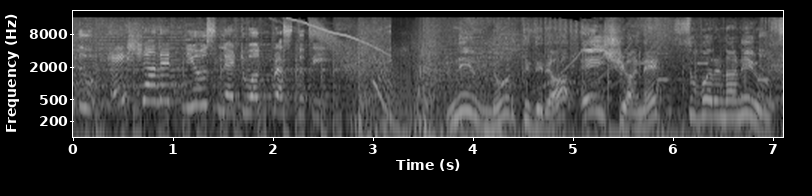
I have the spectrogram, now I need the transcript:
ಇದು ಏಷ್ಯಾನೆಟ್ ನ್ಯೂಸ್ ನೆಟ್ವರ್ಕ್ ಪ್ರಸ್ತುತಿ. ನೀವು ನೋಡ್ತಿದ್ದೀರಾ ಏಷ್ಯಾ ನೆಟ್ ಸುವರ್ಣ ನ್ಯೂಸ್.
